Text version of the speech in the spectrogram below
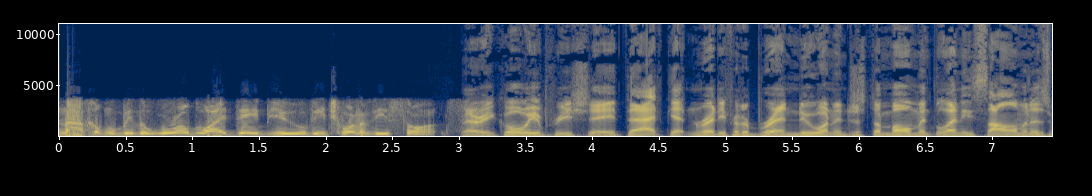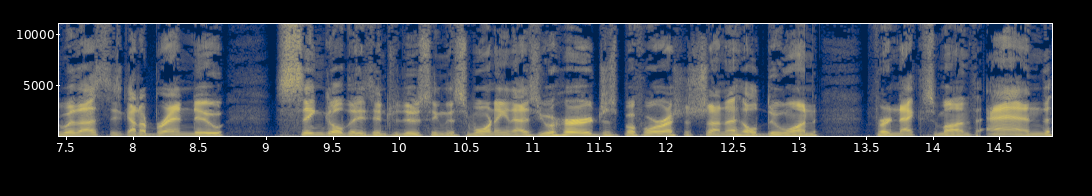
Nachum will be the worldwide debut of each one of these songs. Very cool. We appreciate that. Getting ready for the brand new one in just a moment. Lenny Solomon is with us. He's got a brand new single that he's introducing this morning, and as you heard just before Rosh Hashanah, he'll do one for next month and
